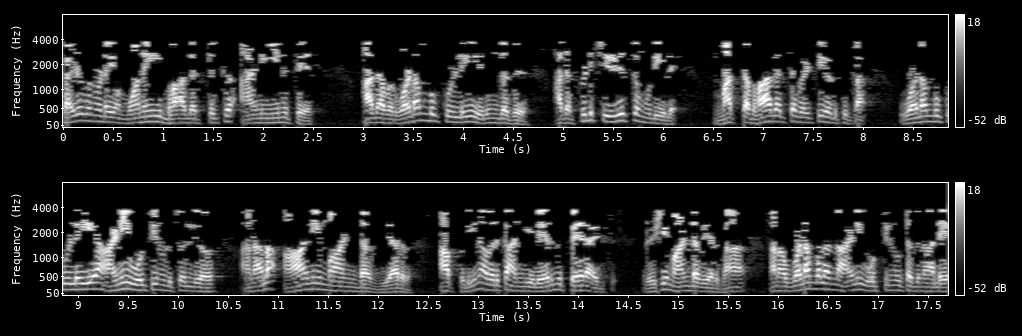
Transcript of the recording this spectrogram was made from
கழுவனுடைய முனை பாகத்துக்கு அணின்னு பேர். அது அவர் உடம்புக்குள்ளேயே இருந்தது. அதை பிடிச்சு இழுக்க முடியல. மத்த பாகத்தை வெட்டி எடுத்துட்டான். உடம்புக்குள்ளேயே அணி ஒட்டினு சொல்லியோ அதனால ஆணி மாண்டவியர் அப்படின்னு அவருக்கு அங்கில இருந்து பேராயிடுச்சு. ரிஷி மாண்டவியர் தான். ஆனா உடம்புல அந்த அணி ஒட்டினுட்டதுனாலே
